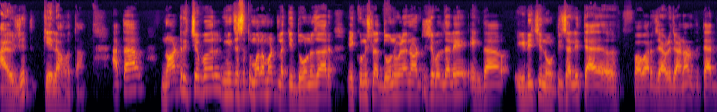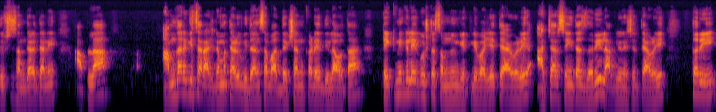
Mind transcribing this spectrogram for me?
आयोजित केला होता. आता नॉट रिचेबल मी जसं तुम्हाला म्हटलं की दोन हजार एकोणीसला दोन वेळा नॉट रिचेबल झाले. एकदा ईडीची नोटीस आली त्या पवार ज्यावेळी जाणार होते त्या दिवशी संध्याकाळी त्यांनी आपला आमदारकीचा राजीनामा त्यावेळी विधानसभा अध्यक्षांकडे दिला होता. टेक्निकली एक गोष्ट समजून घेतली पाहिजे. त्यावेळी आचारसंहिता जरी लागली नसेल त्यावेळी तरी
